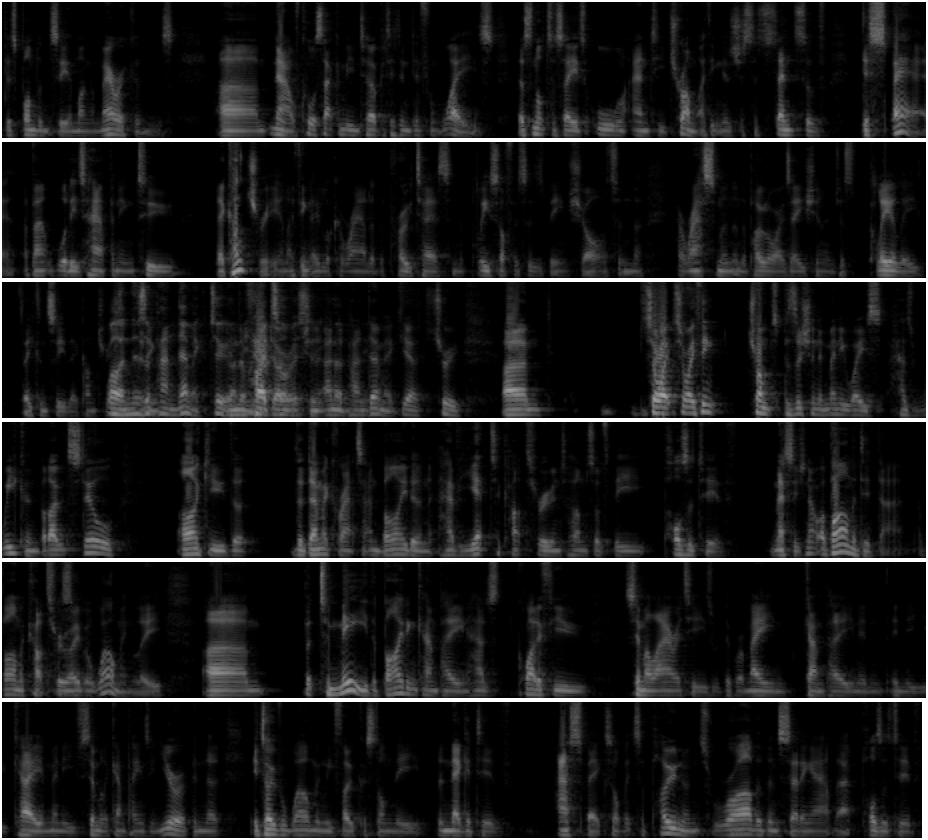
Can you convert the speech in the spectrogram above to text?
despondency among Americans. Um, now, of course, that can be interpreted in different ways. That's not to say it's all anti Trump. I think there's just a sense of despair about what is happening to their country. And I think they look around at the protests and the police officers being shot and the harassment and the polarization, and just clearly they can see their country. Well, and there's a pandemic too. In I the right direction, and the pandemic. Yeah, true. Um, so, I, so I think Trump's position in many ways has weakened, but I would still argue that the Democrats and Biden have yet to cut through in terms of the positive message. Now, Obama did that. Obama cut through overwhelmingly. Um, but to me, the Biden campaign has quite a few similarities with the Remain campaign in, in the UK and many similar campaigns in Europe in that it's overwhelmingly focused on the, the negative aspects of its opponents rather than setting out that positive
